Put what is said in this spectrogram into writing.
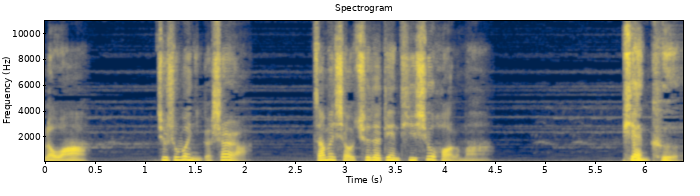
老王啊，就是问你个事儿啊，咱们小区的电梯修好了吗？片刻，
